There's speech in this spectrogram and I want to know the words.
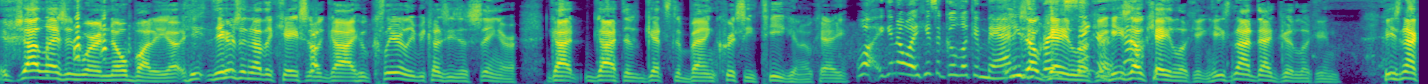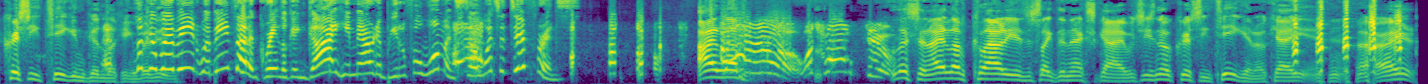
If John Legend were a nobody, uh, he here's another case of a guy who clearly, because he's a singer, got got to gets to bang Chrissy Teigen. Okay, well, you know what? He's a good-looking man. he's, a okay great looking. He's Yeah. okay looking. He's not that good looking. He's not Chrissy Teigen good looking. Look at Webin. Webin's not a great-looking guy. He married a beautiful woman. So what's the difference? I love. Oh, what's wrong with you? Listen, I love Claudia just like the next guy, but she's no Chrissy Teigen, okay? All right?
